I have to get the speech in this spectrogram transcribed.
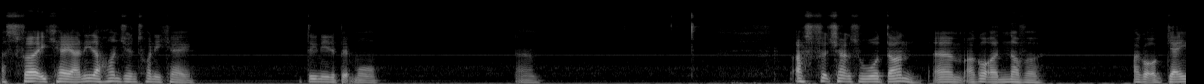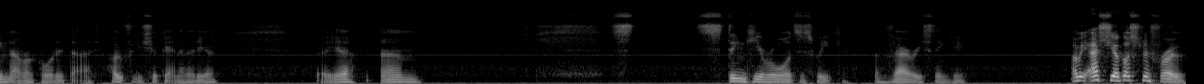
That's 30k, I need 120k. I do need a bit more. Damn. That's FUT Champs reward done. Um, I got another. I got a game that I recorded that I hopefully should get in a video. But yeah, um, st stinky rewards this week. Very stinky. I mean, actually, I got Smith Rowe.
